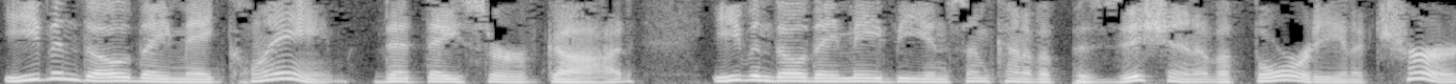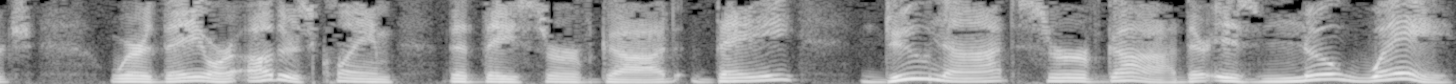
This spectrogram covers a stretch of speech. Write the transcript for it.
Even though they may claim that they serve God, even though they may be in some kind of a position of authority in a church where they or others claim that they serve God, they do not serve God. There is no way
